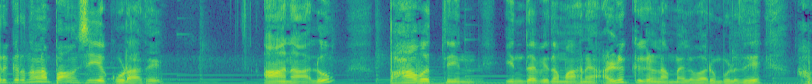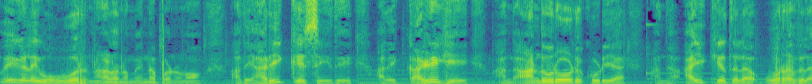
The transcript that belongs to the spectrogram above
இருக்கிறதுனால நாம் பாவம் செய்யக்கூடாது. ஆனாலும் பாவத்தின் இந்த விதமான அழுக்குகள் நம்ம வரும் பொழுது அவைகளை ஒவ்வொரு நாளும் நம்ம என்ன பண்ணணும்? அதை அறிக்கை செய்து அதை கழுகி அந்த ஆண்டவரோடு கூடிய அந்த ஐக்கியத்தில் உறவில்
